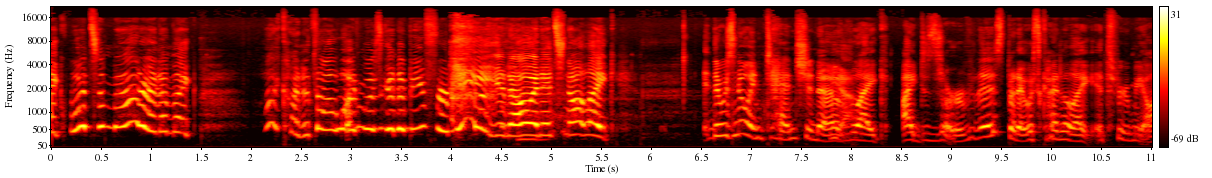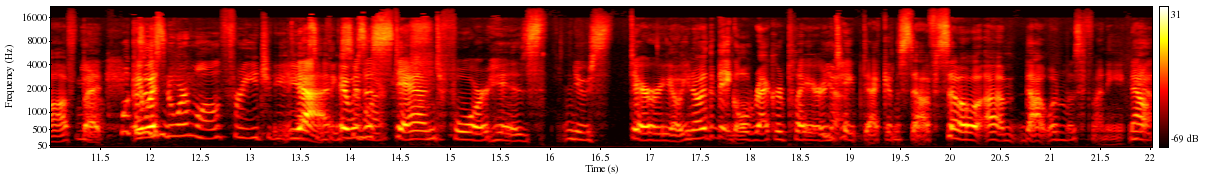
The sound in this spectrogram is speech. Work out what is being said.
like what's the matter and i'm like i kind of thought one was gonna be for me you know and it's not like there was no intention of Yeah. like I deserve this, but it was kind of like it threw me off. But Well, it was normal for each of you to yeah, something it was similar. a stand for his new stereo, you know, the big old record player and Yeah. tape deck and stuff. So um, that one was funny. Now, Yeah.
